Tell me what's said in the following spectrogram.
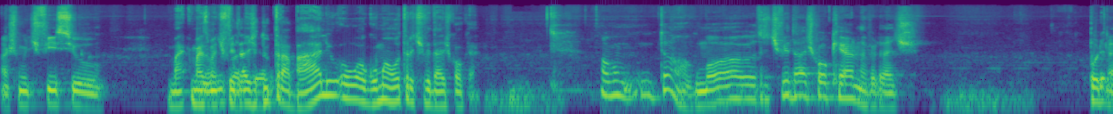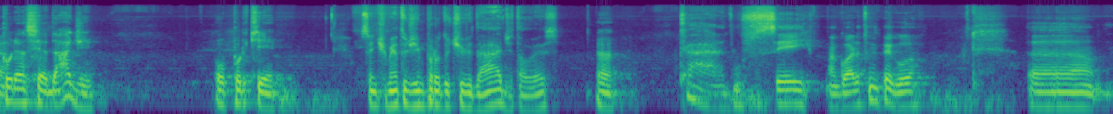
Acho muito difícil. Mais, mais uma atividade fazer. do trabalho ou alguma outra atividade qualquer? Algum, então, alguma outra atividade qualquer, na verdade. Por, é. por ansiedade? Ou por quê? Sentimento de improdutividade, talvez. É. Cara, não sei. Agora tu me pegou. Uh,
